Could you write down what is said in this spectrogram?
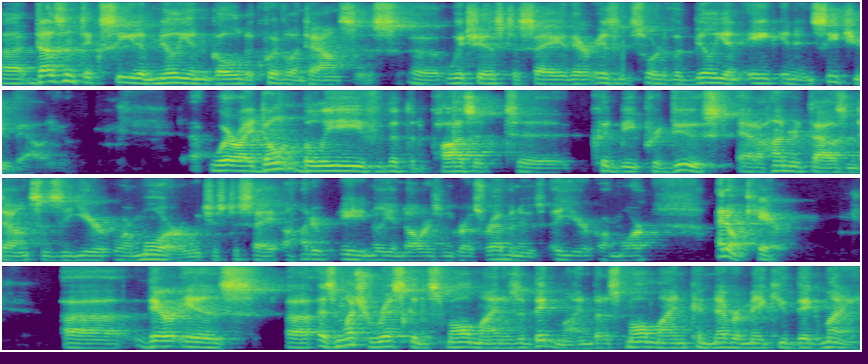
uh, doesn't exceed a million gold equivalent ounces, uh, which is to say there isn't sort of a billion eight in in situ value, where I don't believe that the deposit to, could be produced at 100,000 ounces a year or more, which is to say $180 million in gross revenues a year or more, I don't care. Uh, there is uh, as much risk in a small mine as a big mine, but a small mine can never make you big money.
